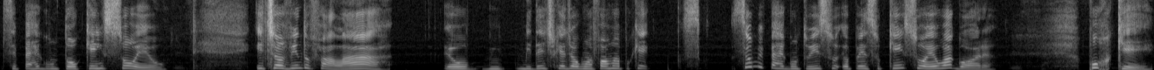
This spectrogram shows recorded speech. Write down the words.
se perguntou quem sou eu. E te ouvindo falar, eu me identifiquei de alguma forma, porque se eu me pergunto isso, eu penso quem sou eu agora. Por quê?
